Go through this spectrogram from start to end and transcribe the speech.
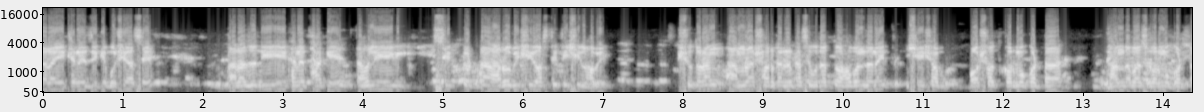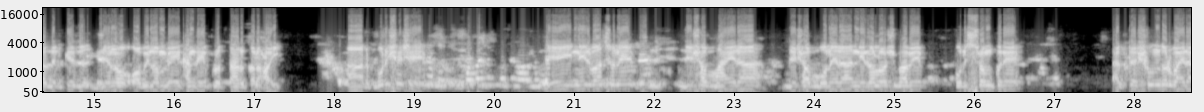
যারা এখানে জেকে বসে আছে তারা যদি এখানে থাকে, তাহলে এই সেক্টরটা আরও বেশি অস্থিতিশীল হবে। সুতরাং আমরা সরকারের কাছে উদাত্ত আহ্বান জানাই, সেই সব অসৎ কর্মকর্তা, ধান্দাবাজ কর্মকর্তাদেরকে যেন অবিলম্বে এখান থেকে প্রত্যাহার করা হয়। আর পরিশেষে, এই নির্বাচনে যেসব ভাইরা যেসব বোনেরা নিরলস ভাবে পরিশ্রম করে একটা সুন্দর বাইরা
